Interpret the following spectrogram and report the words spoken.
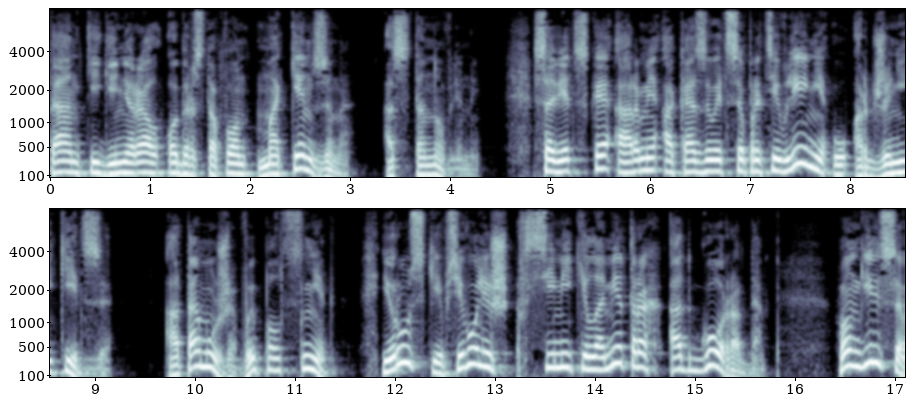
Танки генерал-оберста фон Маккензена остановлены. Советская армия оказывает сопротивление у Орджоникидзе, а там уже выпал снег, и русские всего лишь в семи километрах от города. Фон Гильса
